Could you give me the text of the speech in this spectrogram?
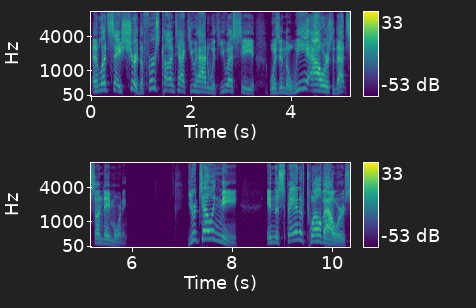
And let's say, sure, the first contact you had with USC was in the wee hours of that Sunday morning. You're telling me in the span of 12 hours,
